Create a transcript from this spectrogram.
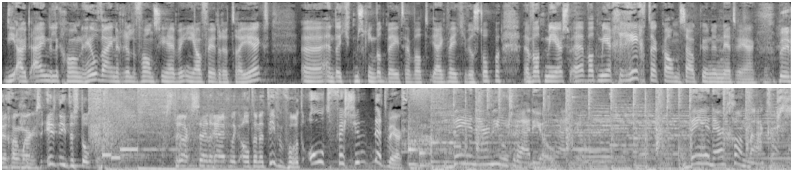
Die uiteindelijk gewoon heel weinig relevantie hebben in jouw verdere traject. Eh, en dat je het misschien wat beter, wat, ja, ik weet je wil stoppen, eh, wat, meer, eh, wat meer gerichter kan zou kunnen netwerken. BNR Gangmakers is niet te stoppen. Straks zijn er eigenlijk alternatieven voor het old-fashioned netwerk. BNR Nieuwsradio. BNR Gangmakers.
